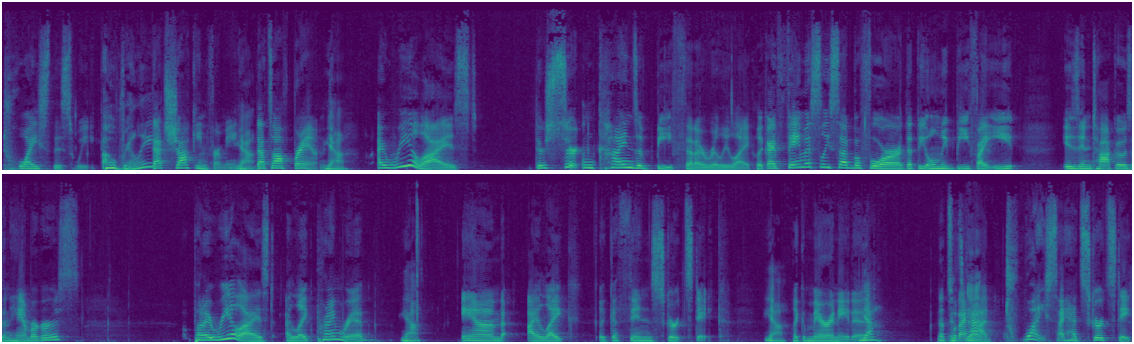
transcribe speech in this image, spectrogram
twice this week. Oh, really? That's shocking for me. Yeah. That's off brand. yeah. I realized there's certain kinds of beef that I really like. Like I famously said before that the only beef I eat is in tacos and hamburgers. But I realized I like prime rib Yeah. and I like like a thin skirt steak, Yeah. like a marinated. Yeah. That's what It's I good. had twice. I had skirt steak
